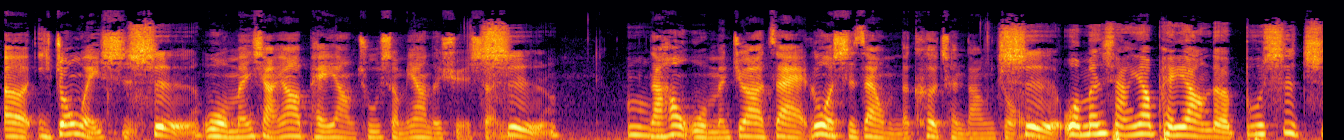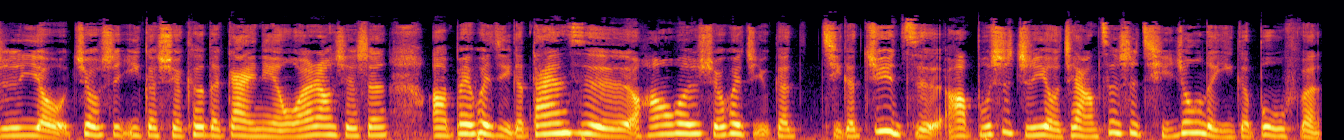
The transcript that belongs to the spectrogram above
呃以终为始。是，我们想要培养出什么样的学生？是。嗯，然后我们就要在落实在我们的课程当中。是我们想要培养的，不是只有就是一个学科的概念。我要让学生啊、呃、背会几个单字，然后或者学会几个几个句子啊，不是只有这样，这是其中的一个部分。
